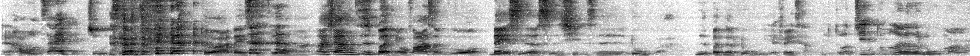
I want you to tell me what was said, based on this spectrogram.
对啊猴灾补助金。对啊，类似这样啊。那像日本有发生过类似的事情，是鹿吧，日本的鹿也非常你说京都的那个鹿吗？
